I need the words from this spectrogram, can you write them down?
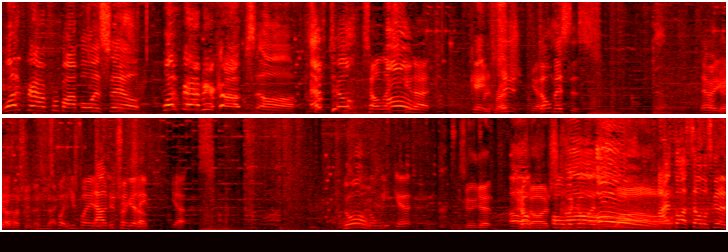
One grab for my boy Cell. One grab, here comes. Uh, F tilt. Cell likes Oh. to do that. okay, Refresh. please Yeah. Don't miss this. There okay, you that go. was actually nice He's, play, he's playing. Now neutral playing get up. safe. Yeah. Go. The weak get. He's gonna get Oh. air dodge. Oh my god. Oh, Wow. I thought Cell was gonna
